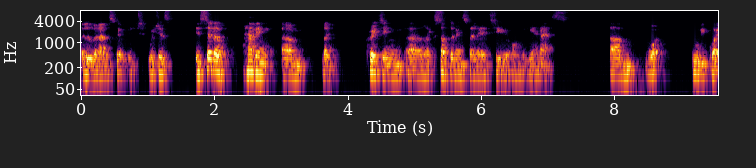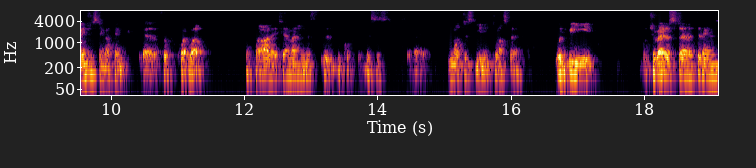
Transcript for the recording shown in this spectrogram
a little bit out of scope, which which is instead of having um, like creating uh, like subdomains for layer two on the ENS, um, what will be quite interesting, I think, uh, for, for, quite well for our layer two. I imagine this this is uh, not just unique to us, but would be to register domains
